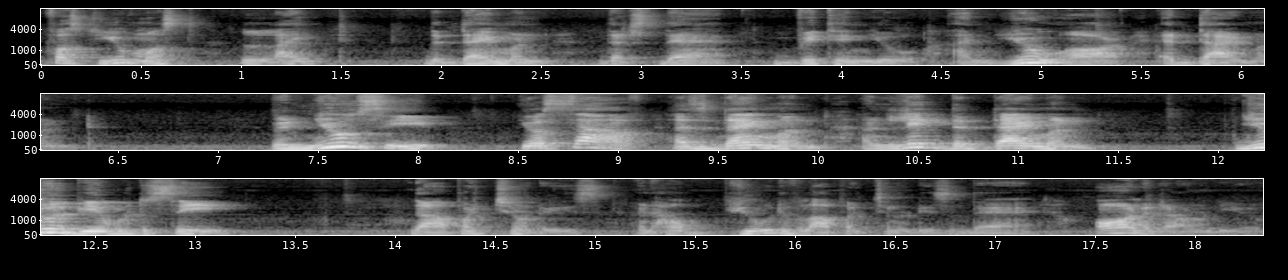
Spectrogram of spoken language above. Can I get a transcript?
first you must light the diamond that's there within you, and you are a diamond. When you see yourself as a diamond and light the diamond, you will be able to see the opportunities and how beautiful opportunities are there all around you.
